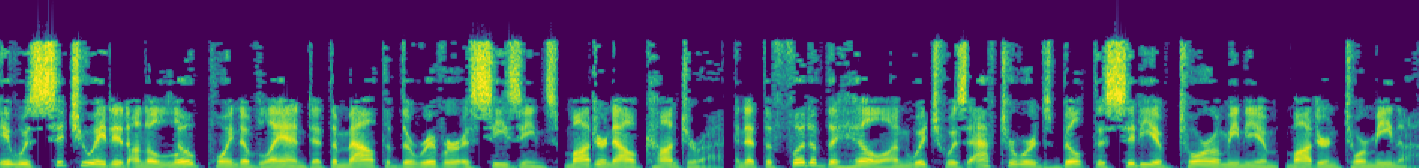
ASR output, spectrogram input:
It was situated on a low point of land at the mouth of the river Acesines modern Alcantara, and at the foot of the hill on which was afterwards built the city of Tauromenium modern Taormina.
